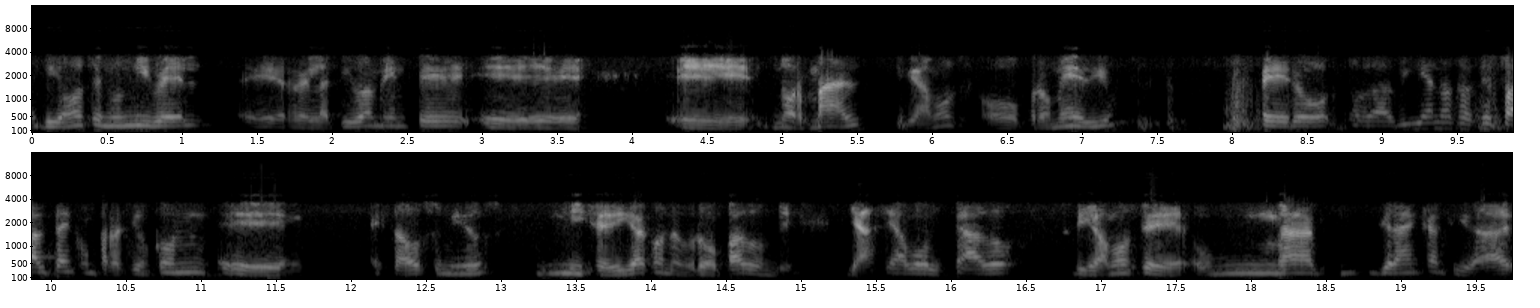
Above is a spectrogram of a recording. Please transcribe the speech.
digamos, en un nivel eh, relativamente, eh, eh, normal, digamos, o promedio, pero todavía nos hace falta en comparación con eh, Estados Unidos, ni se diga con Europa, donde ya se ha volcado, digamos, de una gran cantidad,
